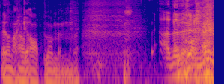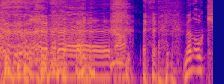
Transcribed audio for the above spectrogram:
Eller han er ikke ape, da, men Ja, det hang jo langt der, men, eh, ja. men ok.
